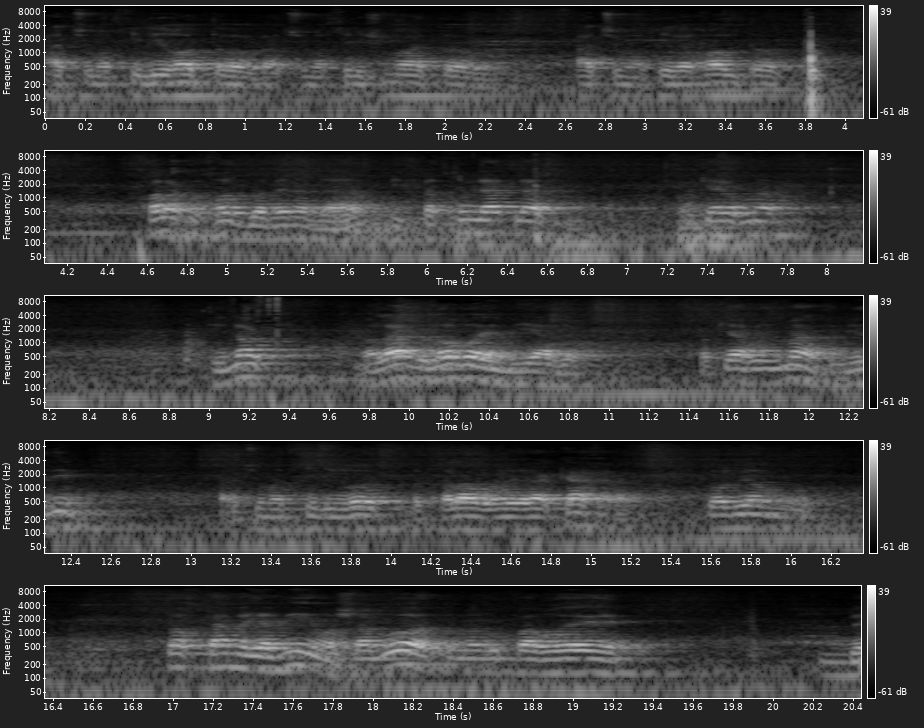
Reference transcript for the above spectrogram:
עד שהוא מתחיל לראות טוב, עד שהוא מתחיל לשמוע טוב, עד שהוא מתחיל לאכול טוב. כל הכוחות בבן אדם מתפתחים לאט לאט, לוקח זמן. תינוק נולד הוא לא רואה מיד, לוקח לו זמן, אתם יודעים. עד שהוא מתחיל לראות, בהתחלה הוא רואה רק ככה, כל יום הוא... תוך כמה ימים או שבועות הוא כבר רואה ב...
